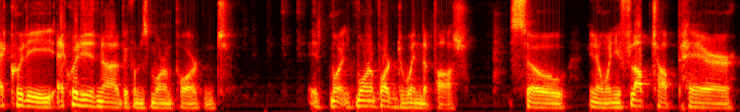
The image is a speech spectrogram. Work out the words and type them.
equity equity denial becomes more important. It's more, it's more important to win the pot. So you know when you flop top pair,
